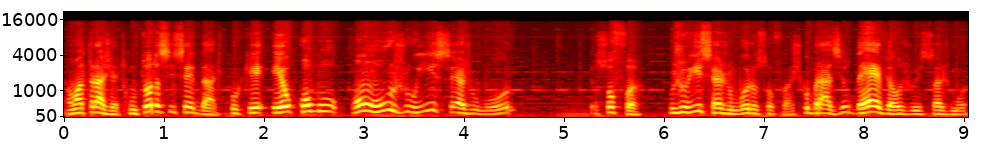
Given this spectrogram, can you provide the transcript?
É uma tragédia, com toda sinceridade. Porque eu, como com o juiz Sérgio Moro, eu sou fã. O juiz Sérgio Moro eu sou fã. Acho que o Brasil deve ao juiz Sérgio Moro.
